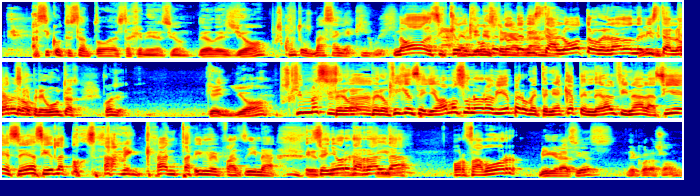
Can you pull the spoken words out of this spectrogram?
Así contestan toda esta generación. ¿De dónde es yo? Pues ¿cuántos más hay aquí, güey? No, sí, claro. ¿Dónde, dónde viste al otro, verdad? ¿Dónde viste al Cada vez otro? que preguntas, ¿cuál es? ¿Quién? ¿Yo? Pues ¿quién más está? Pero, pero fíjense, llevamos una hora bien, pero me tenía que atender al final. Así es, ¿eh? Así es la cosa. Me encanta y me fascina. Es Señor formativo. Garralda, por favor. Mil gracias, de corazón.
